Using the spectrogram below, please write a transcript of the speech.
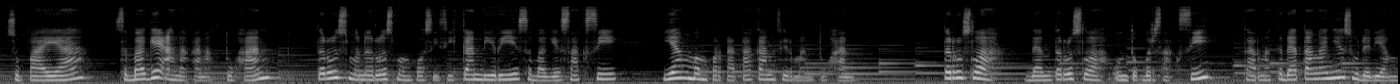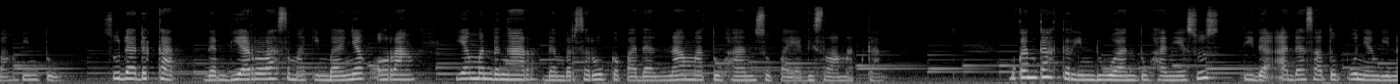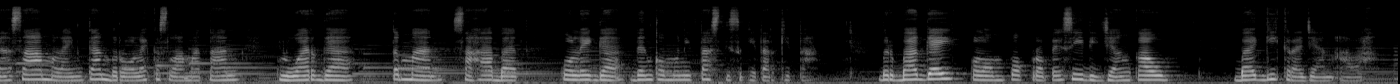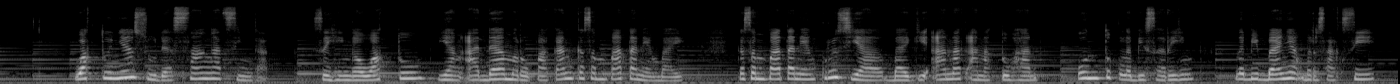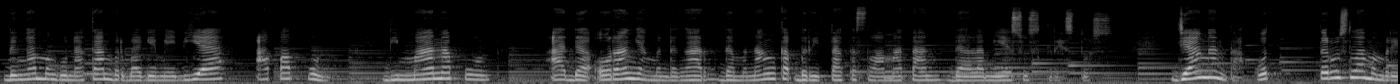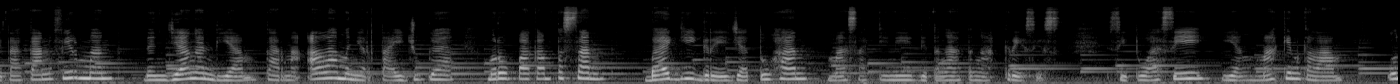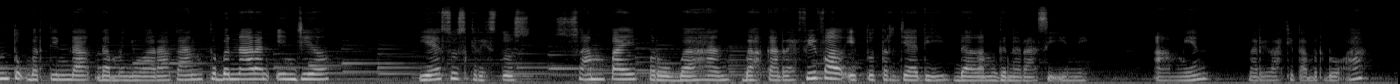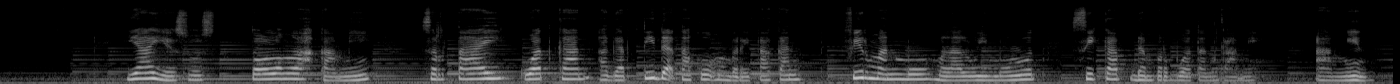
supaya sebagai anak-anak Tuhan terus-menerus memposisikan diri sebagai saksi yang memperkatakan firman Tuhan. Teruslah dan teruslah untuk bersaksi karena kedatangannya sudah diambang pintu, sudah dekat dan biarlah semakin banyak orang yang mendengar dan berseru kepada nama Tuhan supaya diselamatkan. Bukankah kerinduan Tuhan Yesus tidak ada satupun yang binasa melainkan beroleh keselamatan keluarga, teman, sahabat, kolega, dan komunitas di sekitar kita. Berbagai kelompok profesi dijangkau bagi kerajaan Allah. Waktunya sudah sangat singkat sehingga waktu yang ada merupakan kesempatan yang baik, kesempatan yang krusial bagi anak-anak Tuhan untuk lebih sering, lebih banyak bersaksi dengan menggunakan berbagai media apa pun, di mana pun ada orang yang mendengar dan menangkap berita keselamatan dalam Yesus Kristus. Jangan takut, teruslah memberitakan firman dan jangan diam karena Allah menyertai juga merupakan pesan bagi gereja Tuhan masa kini di tengah-tengah krisis. Situasi yang makin kelam untuk bertindak dan menyuarakan kebenaran Injil Yesus Kristus sampai perubahan bahkan revival itu terjadi dalam generasi ini. Amin. Marilah kita berdoa. Ya Yesus, tolonglah kami, sertai kuatkan agar tidak takut memberitakan firman-Mu melalui mulut, sikap, dan perbuatan kami. Amin.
